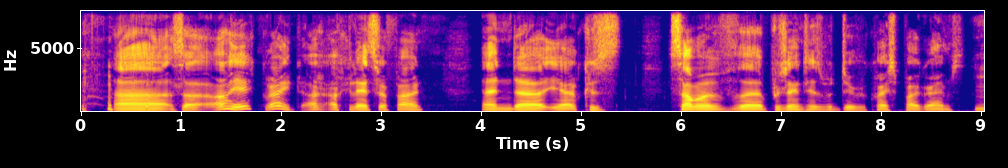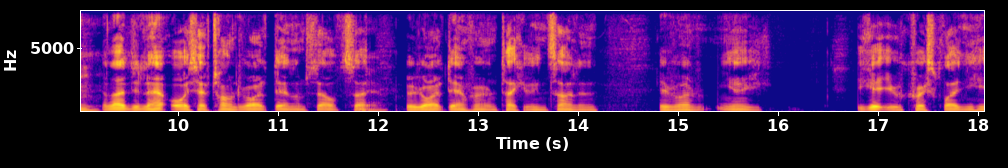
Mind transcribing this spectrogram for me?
uh, so oh yeah, great, I, I can answer a phone, and uh, know because some of the presenters would do request programs, Mm. and they didn't ha- always have time to write it down themselves. So Yeah. we write it down for them and take it inside, and everyone, you know, you, you get your request played, and you hear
